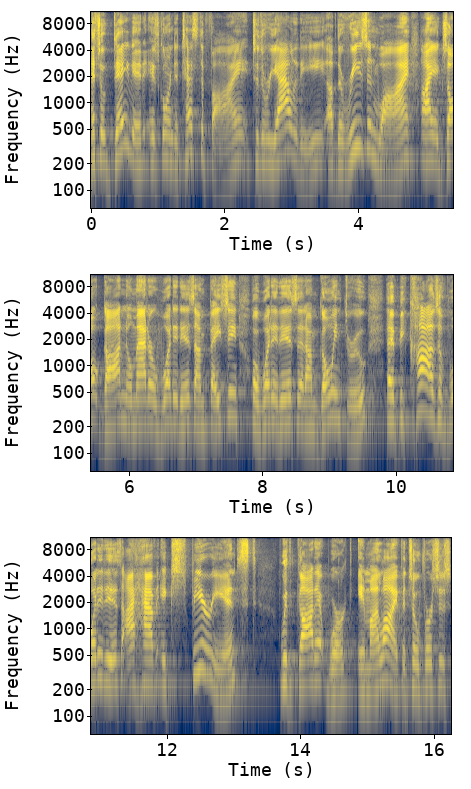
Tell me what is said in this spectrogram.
And so David is going to testify to the reality of the reason why I exalt God no matter what it is I'm facing or what it is that I'm going through, uh, because of what it is I have experienced with God at work in my life. And so, verses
